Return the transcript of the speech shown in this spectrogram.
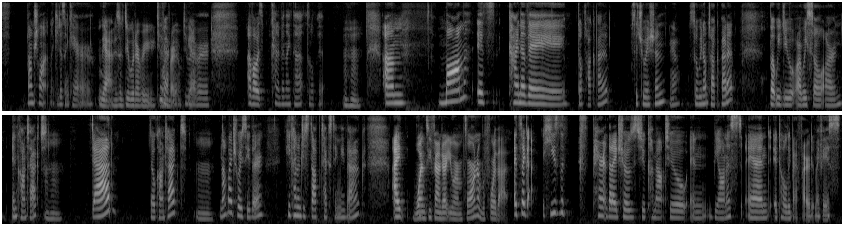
nonchalant. Like he doesn't care. Yeah, he's like, do whatever you Do whatever. Do, Yeah. whatever. I've always kind of been like that a little bit. Mm-hmm. Um, mom is kind of a don't talk about it situation. Yeah. So we don't talk about it, but we do. Are we still are in, contact? Mm-hmm. Dad, no contact. Mm. Not my choice either. He kind of just stopped texting me back. I Once he found out you were in porn, or before that? it's like he's the parent that I chose to come out to and be honest, and it totally backfired in my face.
